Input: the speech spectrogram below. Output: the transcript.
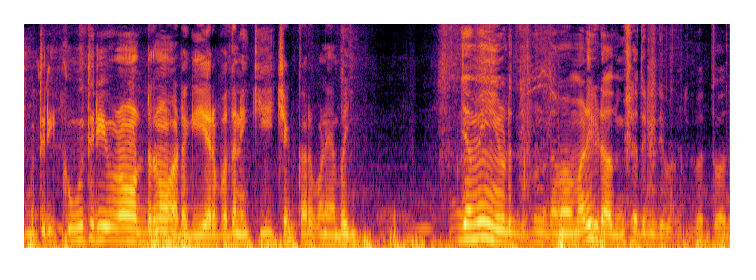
ਕਬੂਤਰੀ ਕਬੂਤਰੀ ਆਰਡਰ ਨੂੰ ਹਟ ਗਈ ਯਾਰ, ਪਤਾ ਨਹੀਂ ਕੀ ਚੱਕਰ ਬਣਿਆ ਬਈ। ਜਮੀ ਹੀ ਉੜਦੀ ਹੁਣ ਤਾਂ ਮੈਂ ਮੜੀ ਡਾ ਦੂੰ ਛਤਰੀ ਤੇ ਬਗਦੀ ਵੱਧ ਤੋਂ ਵੱਧ।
